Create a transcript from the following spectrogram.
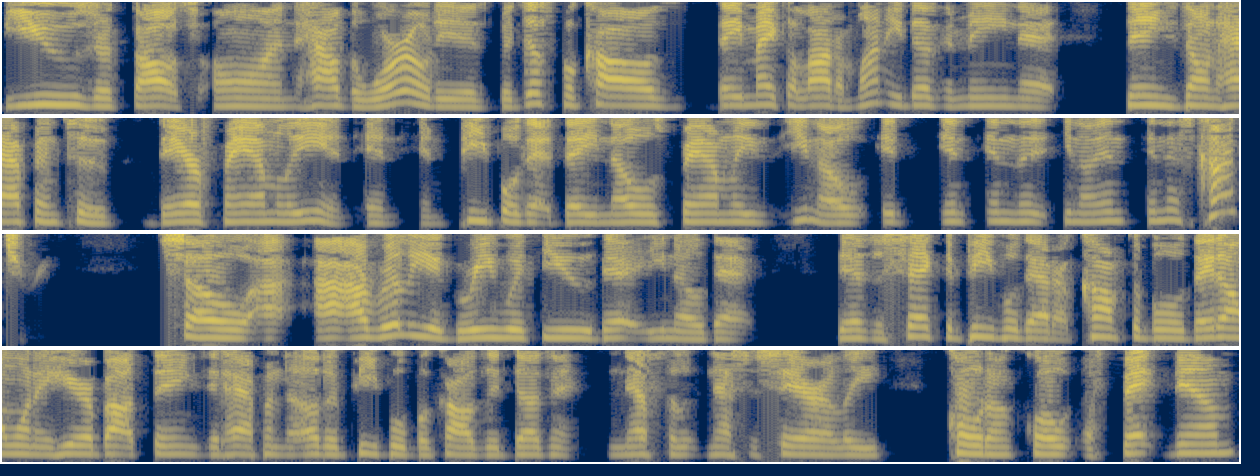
views or thoughts on how the world is. But just because they make a lot of money doesn't mean that things don't happen to their family and, and, and people that they know's families, you know, it, in, in the, you know, in, in this country. So I, I really agree with you that, you know, that there's a sect of people that are comfortable. They don't want to hear about things that happen to other people because it doesn't necess- necessarily quote unquote affect them,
